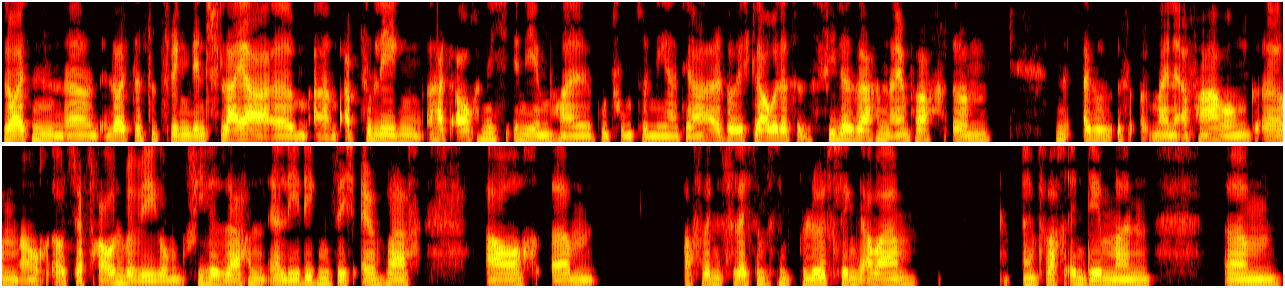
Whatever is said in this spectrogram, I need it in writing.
Leuten, äh, Leute zu zwingen, den Schleier ähm, ähm, abzulegen, hat auch nicht in jedem Fall gut funktioniert. Ja, also ich glaube, dass es viele Sachen einfach, ähm, also ist meine Erfahrung ähm, auch aus der Frauenbewegung. Viele Sachen erledigen sich einfach auch, ähm, auch wenn es vielleicht so ein bisschen blöd klingt, aber einfach indem man ähm,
